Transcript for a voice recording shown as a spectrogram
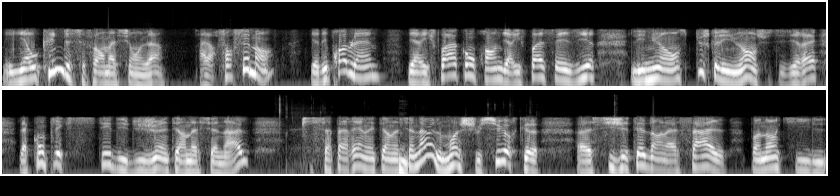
Mais il n'y a aucune de ces formations-là. Alors forcément, il y a des problèmes. Ils n'arrivent pas à comprendre, ils n'arrivent pas à saisir les nuances, plus que les nuances, je dirais, la complexité du, jeu international. Puis ça paraît à l'international. Moi, je suis sûr que euh, si j'étais dans la salle pendant qu'il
